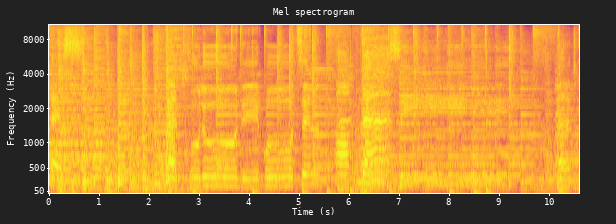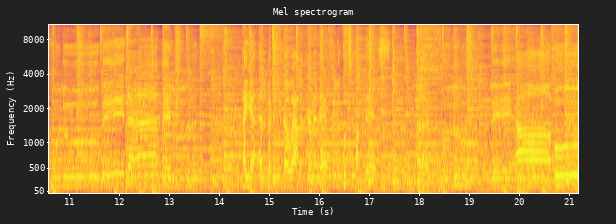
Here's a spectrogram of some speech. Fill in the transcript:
المقدس ادخلوا لقدس الأقداس. ادخلوا بدم هيا قلبك كده واعلن أنا داخل لقدس الأقداس. أدخل لأعبدك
